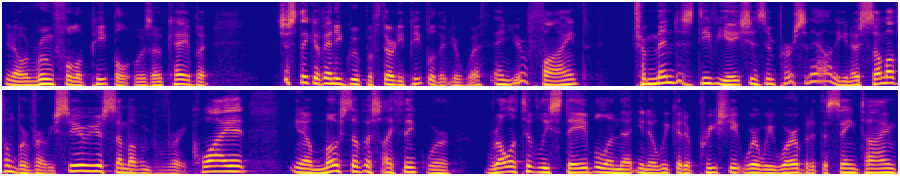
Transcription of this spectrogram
you know a room full of people. It was okay, but just think of any group of thirty people that you're with, and you'll find tremendous deviations in personality. You know, some of them were very serious, some of them were very quiet. You know, most of us, I think, were relatively stable and that you know we could appreciate where we were, but at the same time,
